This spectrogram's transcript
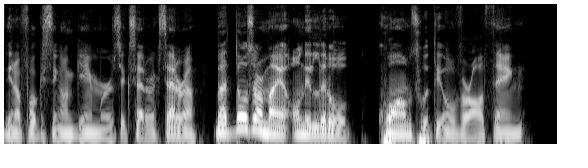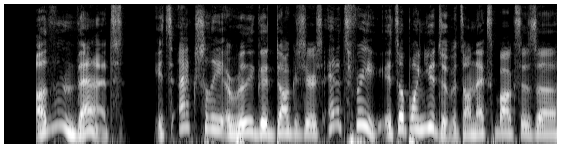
you know, focusing on gamers, etc., etc. But those are my only little qualms with the overall thing. Other than that, it's actually a really good docu-series and it's free. It's up on youtube. It's on xbox's uh,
